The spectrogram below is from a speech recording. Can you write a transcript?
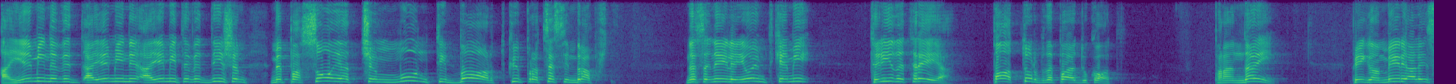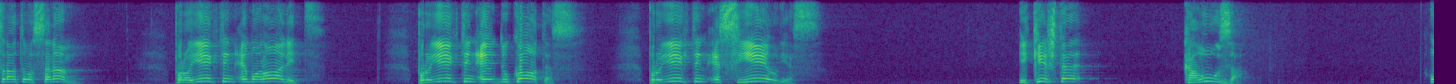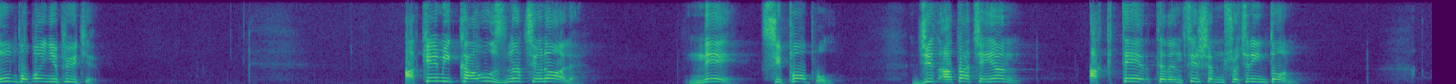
a jemi ne, a jemi ne, a jemi të vetëdijshëm me pasojat që mund t'i bartë ky proces i mbrapsht? Nëse ne lejojmë të kemi të rinj dhe të reja, pa turp dhe pa edukatë. Prandaj, pejgamberi a.s. projektin e moralit, projektin e edukatës, projektin e sjelljes, i kishte kauza. Unë po bëj një pyetje. A kemi kauzë nacionale? Ne, si popull, gjithë ata që janë akterë të rëndësishëm në shoqërinë tonë,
